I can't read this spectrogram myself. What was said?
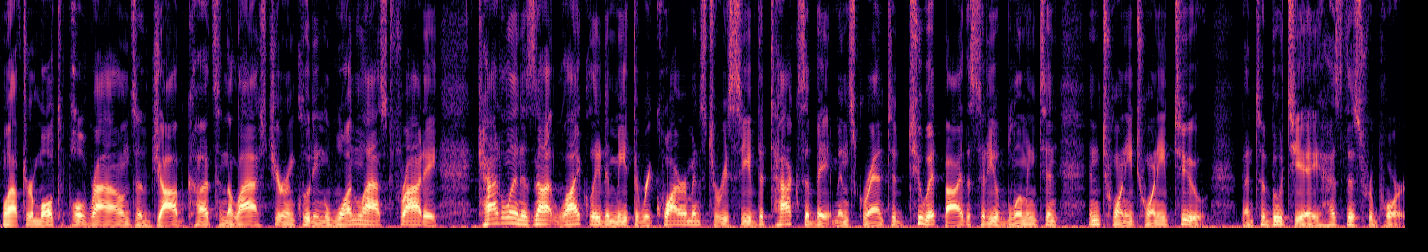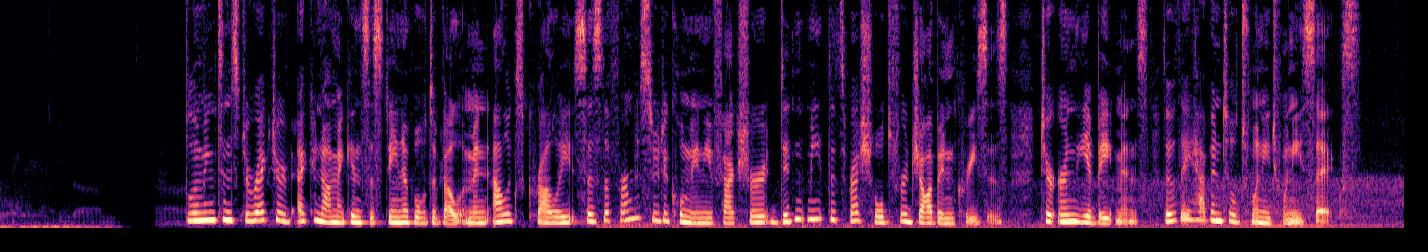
Well, after multiple rounds of job cuts in the last year, including one last Friday, Catalent is not likely to meet the requirements to receive the tax abatements granted to it by the city of Bloomington in 2022. Bente Bouthier has this report. Bloomington's Director of Economic and Sustainable Development, Alex Crowley, says the pharmaceutical manufacturer didn't meet the threshold for job increases to earn the abatements, though they have until 2026.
